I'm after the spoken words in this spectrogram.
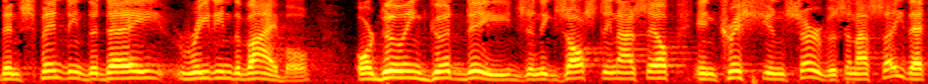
than spending the day reading the Bible or doing good deeds and exhausting ourselves in Christian service. And I say that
